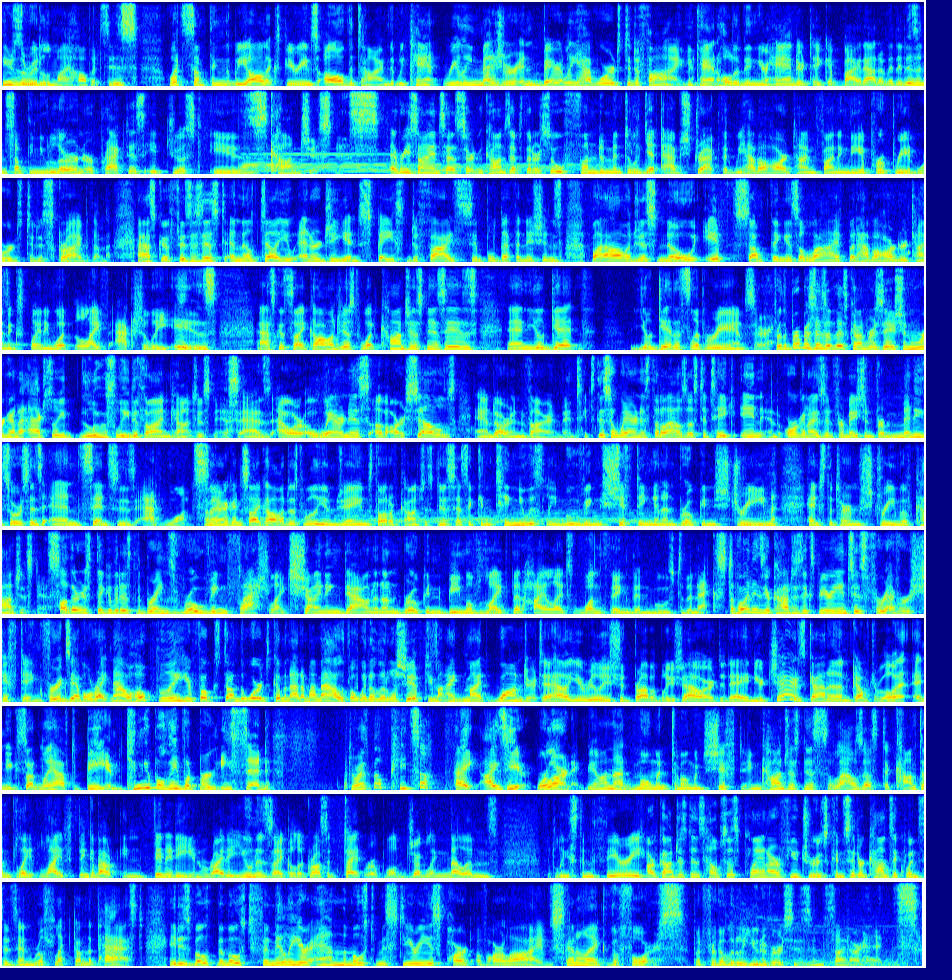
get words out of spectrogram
Here's a riddle, my hobbits, is What's something that we all experience all the time that we can't really measure and barely have words to define? You can't hold it in your hand or take a bite out of it. It isn't something you learn or practice, it just is. Consciousness. Every science has certain concepts that are so fundamental yet abstract that we have a hard time finding the appropriate words to describe them. Ask a physicist and they'll tell you energy and space defy simple definitions. Biologists know if something is alive but have a harder time explaining what life actually is. Ask a psychologist what consciousness is, and you'll get you'll get a slippery answer. For the purposes of this conversation, we're going to actually loosely define consciousness as our awareness of ourselves and our environment. It's this awareness that allows us to take in and organize information from many sources and senses at once. American psychologist William James thought of consciousness as a continuously moving, shifting, and unbroken stream, hence the term stream of consciousness. Others think of it as the brain's roving flashlight shining down an unbroken beam of light that highlights one thing then moves to the next. The point is your conscious experience is forever shifting. For example, right now, hopefully you're focused on the words coming out of my mouth, but with a little shift, you might, might wander to how you really should probably shower today, and your chair's kinda uncomfortable, and you suddenly have to pee. And can you believe what Bernice said? Do I smell pizza? Hey, eyes here, we're learning. Beyond that moment to moment shifting, consciousness allows us to contemplate life, think about infinity, and ride a unicycle across a tightrope while juggling melons at least in theory. Our consciousness helps us plan our futures, consider consequences, and reflect on the past. It is both the most familiar and the most mysterious part of our lives. Kinda like the Force, but for the little universes inside our heads.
